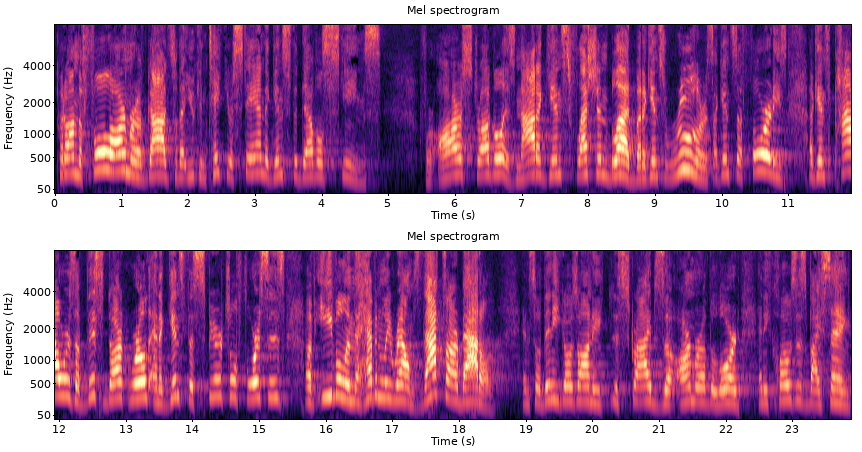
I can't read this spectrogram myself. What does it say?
Put on the full armor of God so that you can take your stand against the devil's schemes. For our struggle is not against flesh and blood, but against rulers, against authorities, against powers of this dark world, and against the spiritual forces of evil in the heavenly realms. That's our battle. And so then he goes on, he describes the armor of the Lord, and he closes by saying,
